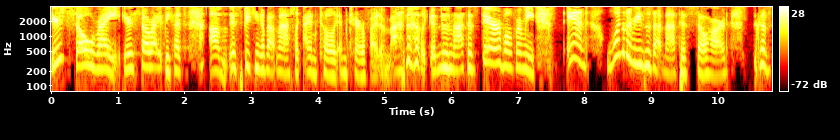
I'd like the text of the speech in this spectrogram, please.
You're so right. You're so right because um speaking about math, like I'm totally I'm terrified of math. like just math is terrible for me. And one of the reasons that math is so hard because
